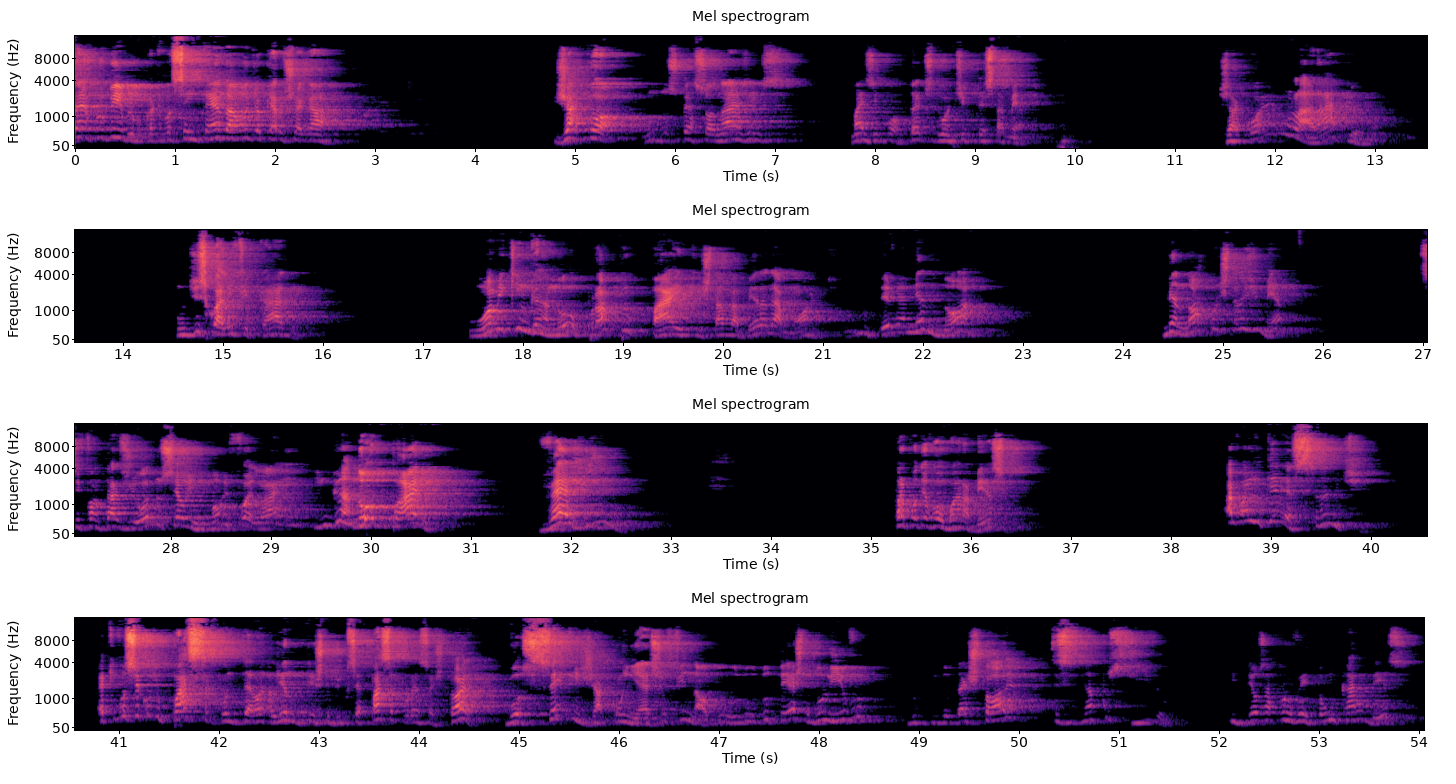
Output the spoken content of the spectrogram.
Exemplo bíblico para que você entenda aonde eu quero chegar. Jacó, um dos personagens mais importantes do Antigo Testamento. Jacó era um larápio, um desqualificado, um homem que enganou o próprio pai, que estava à beira da morte. Não teve a menor, menor constrangimento. Se fantasiou do seu irmão e foi lá e enganou o pai, velhinho, para poder roubar a bênção. Agora, o interessante é que você, quando passa, quando está lendo o texto bíblico, você passa por essa história, você que já conhece o final do, do, do texto, do livro, do, da história, você diz: não é possível que Deus aproveitou um cara desse.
